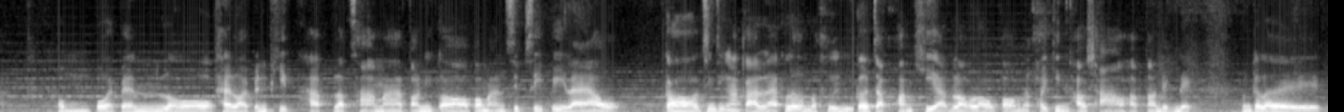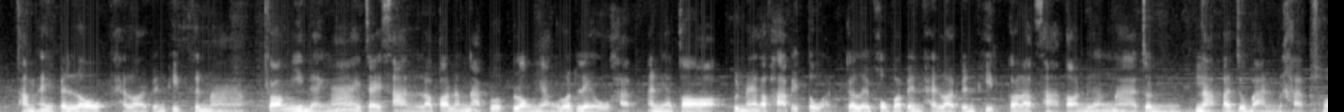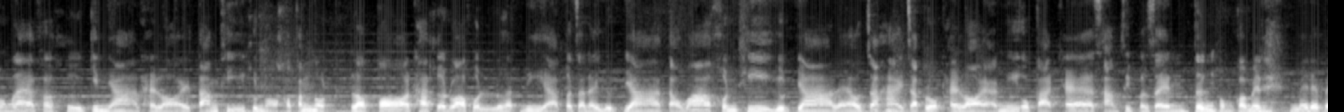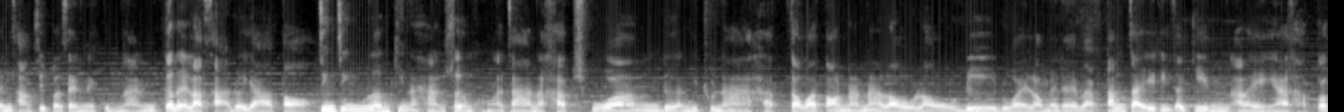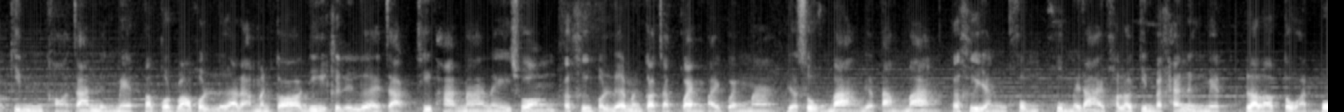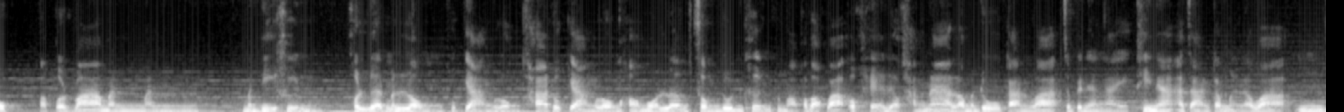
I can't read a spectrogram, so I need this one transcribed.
ผมป่วยเป็นโรคไทรอยด์เป็นพิษครับ รักษามาตอนนี้ก็ประมาณ 14 ปีแล้ว ก็จริง ๆ อาการแรกเริ่มก็คือเกิดจากความเครียดแล้วเราก็ไม่ค่อยกินข้าวเช้าครับ ตอนเด็กๆ มันก็เลย ทำให้เป็นโรคไทรอยเป็นพิษขึ้นมา ก็มีเหนื่อยง่ายใจสั่น แล้วก็น้ำหนักลงอย่างรวดเร็วครับ อันนี้ก็คุณแม่ก็พาไปตรวจ ก็เลยพบว่าเป็นไทรอยเป็นพิษก็รักษาต่อเนื่องมาจนณปัจจุบันครับ ช่วงแรกก็คือกินยาไทรอยตามที่คุณหมอเขากำหนด แล้วก็ถ้าเกิดว่าผลเลือดดีก็จะได้หยุดยา แต่ว่าคนที่หยุดยาแล้วจะหายจากโรคไทรอยมีโอกาสแค่ 30%ซึ่งผมก็ไม่ได้ไม่ได้เป็น 30%ในกลุ่มนั้น ก็เลยรักษาด้วยยาต่อจริงๆ เริ่มกินอาหารเสริมของอาจารย์นะครับ ช่วงเดือนมิถุนาครับแต่ว่าตอนนั้นน่ะเราเราดื้อด้วยเราไม่ได้แบบตั้งใจที่จะกินอะไรอย่างเงี้ยครับก็กินของอาจารย์1เม็ดปรากฏว่าผลเลือดอะมันก็ดีขึ้นเรื่อยๆ จากที่ผ่านมาในช่วงก็คือผลเลือดมันก็จะแกว่งไปแกว่งมา เดี๋ยวสูงบ้าง เดี๋ยวต่ำบ้าง ก็คือยังคุมคุมไม่ได้พอเรากินไปแค่ 1 เม็ดแล้วเราตรวจปุ๊บปรากฏว่ามันมันมันดีขึ้น ผลเลือดมันลงทุกอย่างลงค่าทุกอย่างลงฮอร์โมนเริ่มสมดุลขึ้น คุณหมอก็บอกว่าโอเค เดี๋ยวครั้งหน้าเรามาดูกันว่าจะเป็นยังไง ทีนี้อาจารย์ก็เหมือนกับว่า อืม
